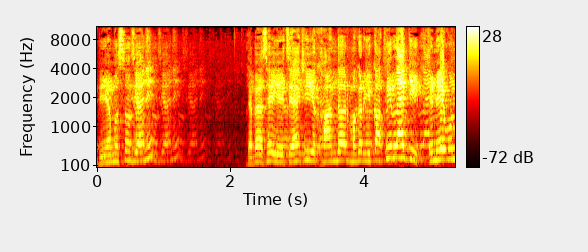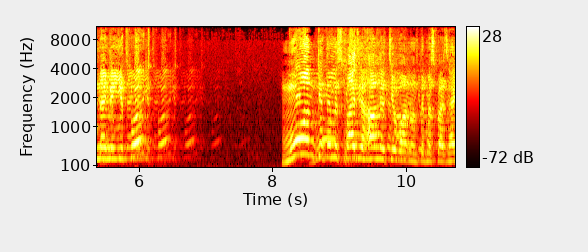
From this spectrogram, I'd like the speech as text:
بیم سن یعنی؟ دپس ہے یہ ژے یہ خاندار مگر یہ کتھی لگی امہ ون مے یت پٹ مون کہ تمس پز ہا مے تہ ون تمس پز ہے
